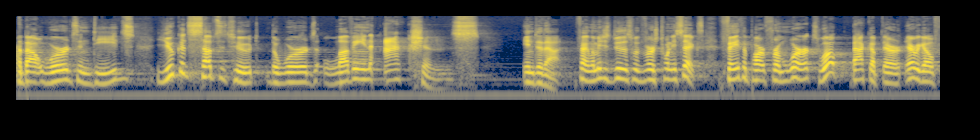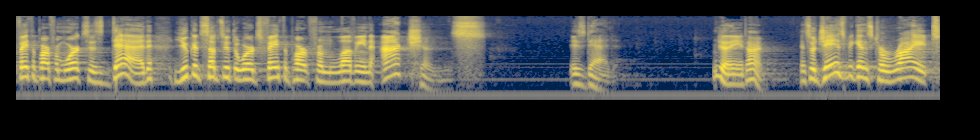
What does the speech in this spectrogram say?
about words and deeds, you could substitute the words loving actions into that In fact, let me just do this with verse 26. Faith apart from works, whoop, back up there. There we go. Faith apart from works is dead. You could substitute the words faith apart from loving actions is dead. You can do that anytime. And so James begins to write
